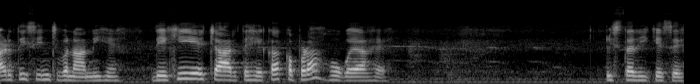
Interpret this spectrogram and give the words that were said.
अड़तीस इंच बनानी है। देखिए ये चार तह का कपड़ा हो गया है। इस तरीके से।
